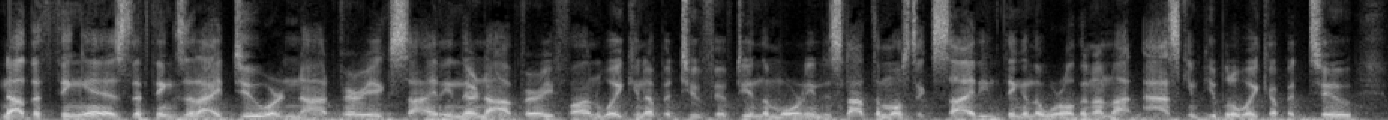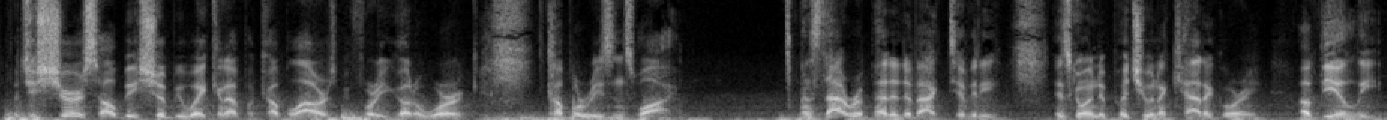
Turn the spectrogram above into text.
Now the thing is, the things that I do are not very exciting. They're not very fun. Waking up at 2:50 in the morning is not the most exciting thing in the world, and I'm not asking people to wake up at 2, but you sure as hell be, should be waking up a couple hours before you go to work. A couple reasons why. As that repetitive activity is going to put you in a category of the elite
